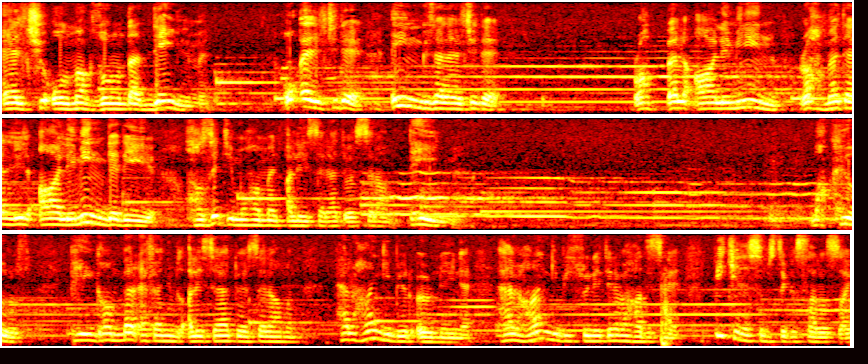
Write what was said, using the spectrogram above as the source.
elçi olmak zorunda değil mi? O elçi de en güzel elçi de Rabbel aleminin rahmeten lil alemin dediği Hz. Muhammed Aleyhisselatü Vesselam değil mi? Bakıyoruz Peygamber Efendimiz Aleyhisselatü Vesselam'ın herhangi bir örneğine, herhangi bir sünnetine ve hadisine bir kere sımsıkı sarılsak,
